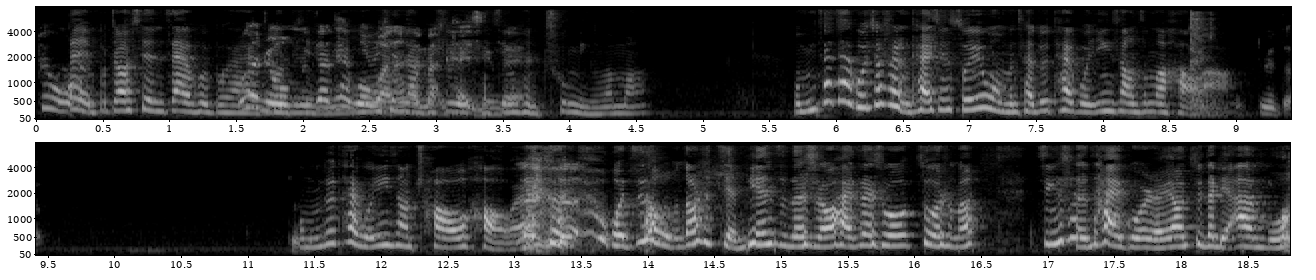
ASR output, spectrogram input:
对我但也不知道现在会不会还这么便宜因为现在不是已经很出名了吗？我们在泰国就是很开心，所以我们才对泰国印象这么好啊。对的，我们对泰国印象超好哎！我记得我们当时剪片子的时候还在说做什么精神泰国人要去那里按摩。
